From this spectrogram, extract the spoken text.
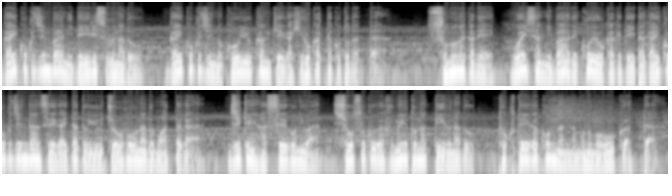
外国人バーに出入りするなど、外国人の交友関係が広かったことだった。その中で Y さんにバーで声をかけていた外国人男性がいたという情報などもあったが、事件発生後には消息が不明となっているなど、特定が困難なものも多くあった。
